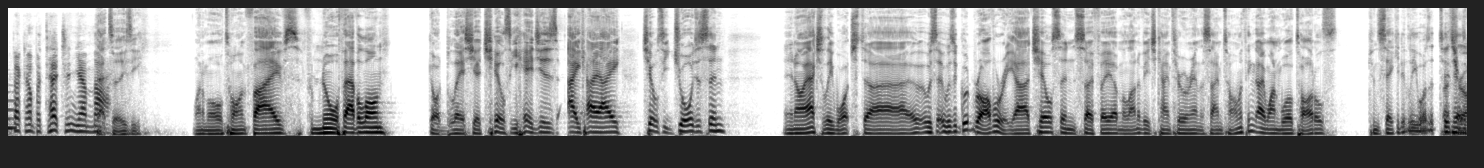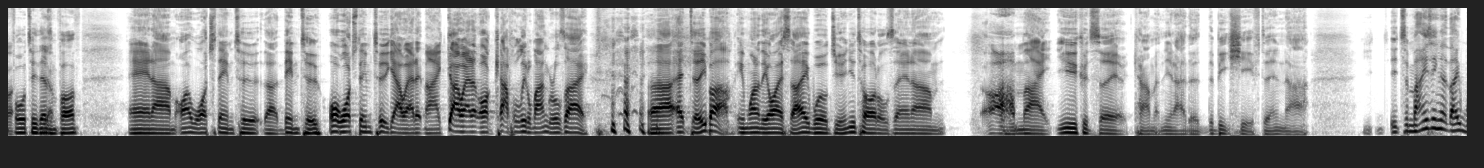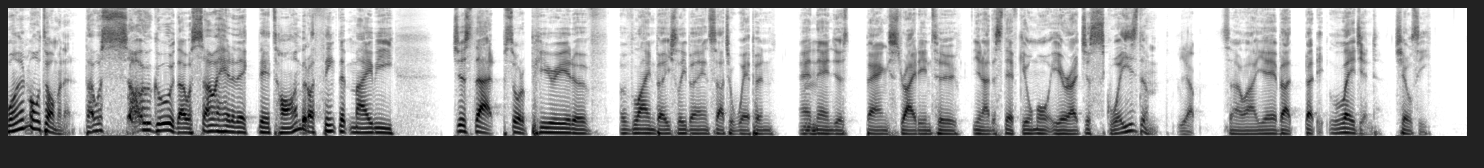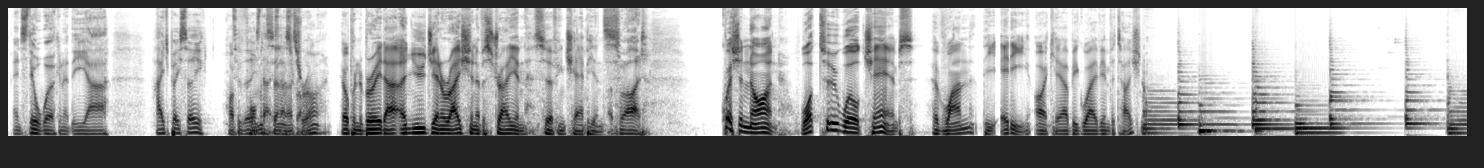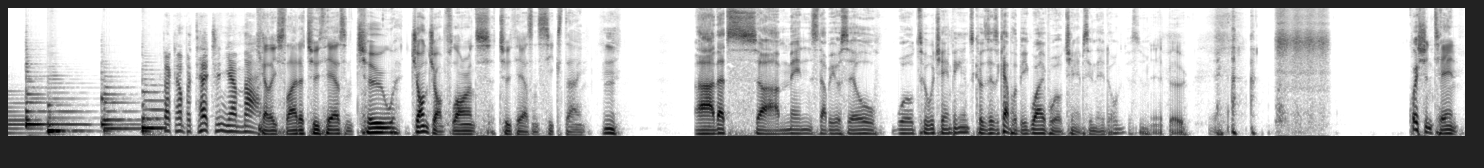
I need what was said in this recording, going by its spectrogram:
Back on protecting your mark. That's easy. One of my all time faves from North Avalon. God bless you, Chelsea Hedges, aka Chelsea Georgeson. And I actually watched. Uh, it was it was a good rivalry. Uh, Chelsea and Sofia Mulanovich came through around the same time. I think they won world titles consecutively. Was it 2004, 2005? And um, I watched them two. Uh, them two. I watched them two go at it, mate. Go at it like a couple of little mongrels, eh? uh, at D-Bah in one of the ISA World Junior titles, and um, oh mate, you could see it coming. You know the the big shift, and uh, it's amazing that they weren't more dominant. They were so good. They were so ahead of their, their time. But I think that maybe just that sort of period of of Layne Beachley being such a weapon, and then just bang straight into you know the Steph Gilmore era, just squeezed them. Yep. So uh, yeah, but but legend Chelsea, and still working at the uh, HPC. High Performance. Centre, that's, right. Helping to breed a, a new generation of Australian surfing champions. That's right. Question nine. What two world champs have won the Eddie Aikau Big Wave Invitational? Back on protecting your mark. Kelly Slater, 2002. John John Florence, 2016. Uh, that's uh, men's WSL World Tour champions because there's a couple of big wave world champs in there, dog. Just, Yeah, boo. Question 10.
